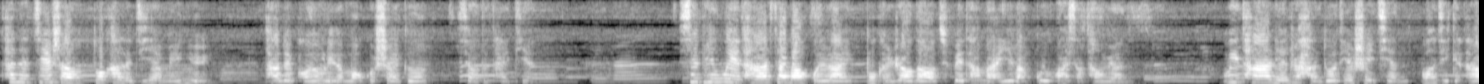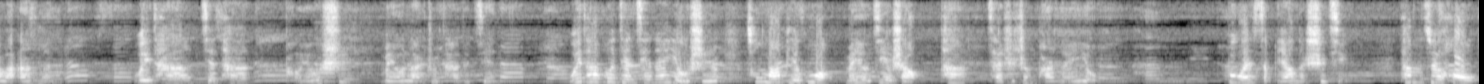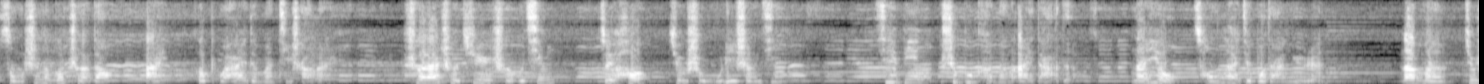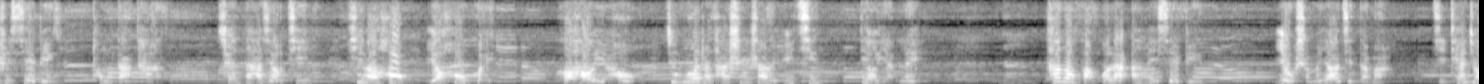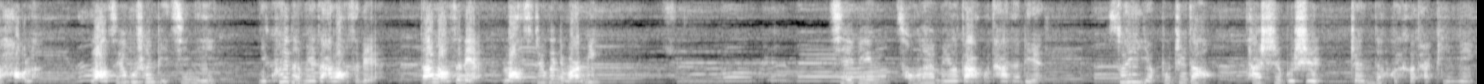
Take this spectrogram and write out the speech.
他在街上多看了几眼美女，他对朋友里的某个帅哥笑得太甜。谢冰为他下班回来不肯绕道去为他买一碗桂花小汤圆，为他连着很多天睡前忘记给他晚安吻，为他见他朋友时没有揽住他的肩。为他碰见前男友时匆忙别过，没有介绍他才是正牌男友。不管怎么样的事情，他们最后总是能够扯到爱和不爱的问题上来，扯来扯去扯不清，最后就是武力升级。谢冰是不可能挨打的，男友从来就不打女人，那么就是谢冰痛打他，拳打脚踢，踢完后要后悔。和好以后，就摸着他身上的淤青掉眼泪。他倒反过来安慰谢冰：“有什么要紧的吗？几天就好了。老子又不穿比基尼，你亏得没打老子脸？打老子脸，老子就跟你玩命。”谢冰从来没有打过他的脸，所以也不知道他是不是真的会和他拼命。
